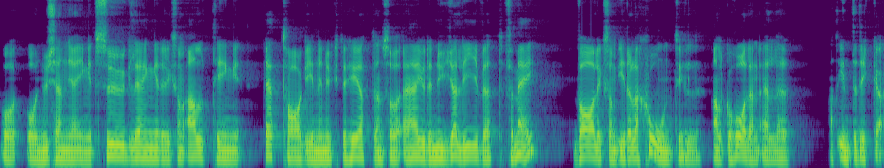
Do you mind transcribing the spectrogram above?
Och, och nu känner jag inget sug längre. Liksom allting, ett tag in i nykterheten så är ju det nya livet för mig var liksom i relation till alkoholen eller att inte dricka.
